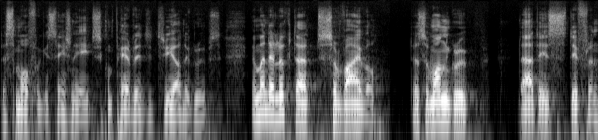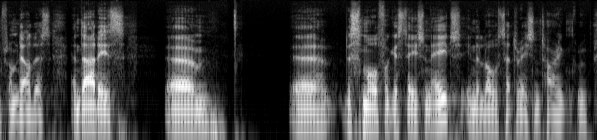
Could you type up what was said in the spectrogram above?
the small for gestation age compared with the three other groups. And when they looked at survival, there's one group that is different from the others, and that is um, uh, the small for gestation age in the low saturation target groups,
